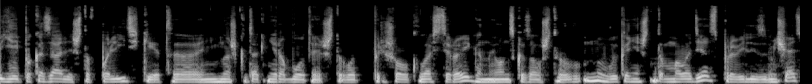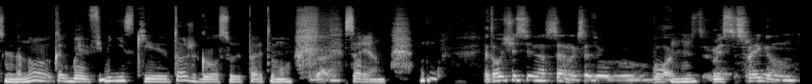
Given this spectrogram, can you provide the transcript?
ей показали, что в политике это немножко так не работает, что вот пришел к власти Рейган, и он сказал, что, ну, вы, конечно, там молодец, провели замечательно, но как бы феминистки тоже голосуют, поэтому да. сорян. Это очень сильная сцена, кстати, была mm-hmm. вместе, вместе с Рейганом.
